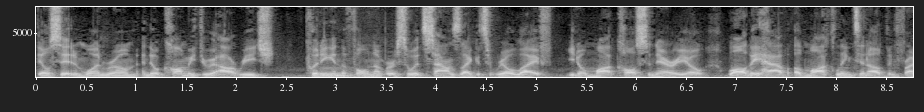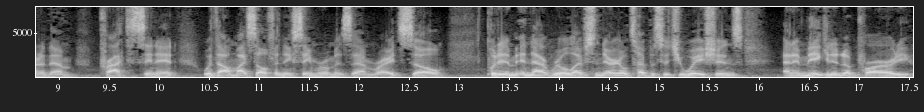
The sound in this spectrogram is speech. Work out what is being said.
they'll sit in one room, and they'll call me through outreach putting in the phone number so it sounds like it's a real life, you know, mock call scenario while they have a mock LinkedIn up in front of them, practicing it without myself in the same room as them, right? So put them in that real life scenario type of situations and then making it a priority,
